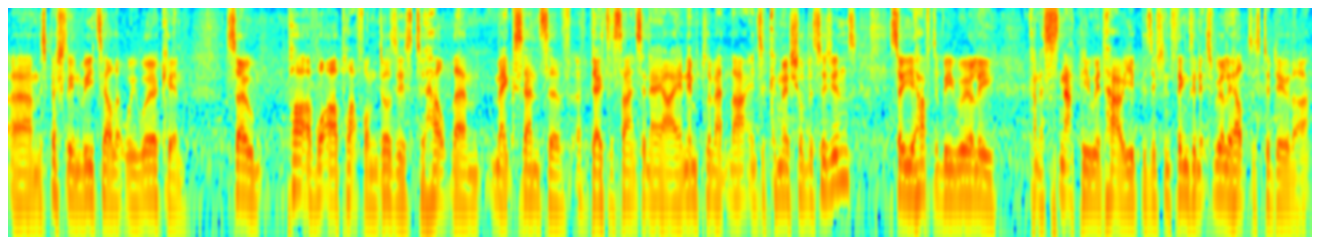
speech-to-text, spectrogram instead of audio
um, especially in retail that we work in. So part of what our platform does is to help them make sense of, of data science and AI and implement that into commercial decisions. So you have to be really kind of snappy with how you position things, and it's really helped us to do that.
